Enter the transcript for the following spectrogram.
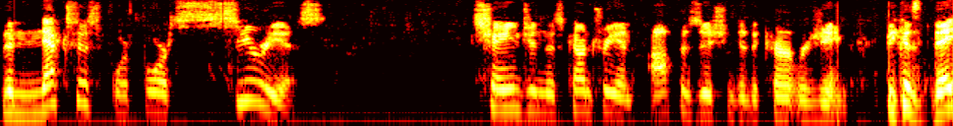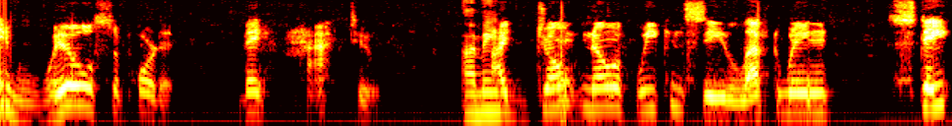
the nexus for, for serious change in this country and opposition to the current regime because they will support it. They have to. I mean, I don't know if we can see left wing state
